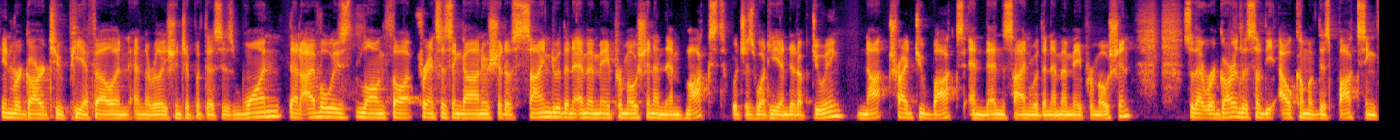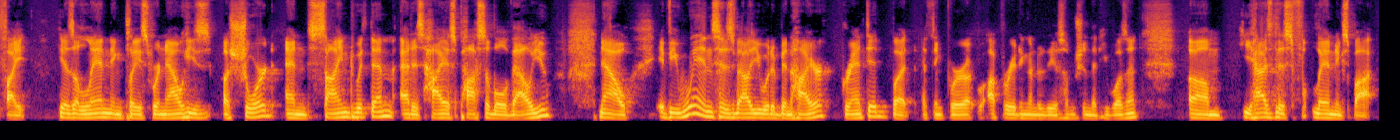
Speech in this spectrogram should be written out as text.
in regard to PFL and, and the relationship with this is one that I've always long thought Francis Ngannou should have signed with an MMA promotion and then boxed, which is what he ended up doing, not tried to box and then sign with an MMA promotion, so that regardless of the outcome of this boxing fight, he has a landing place where now he's assured and signed with them at his highest possible value. Now, if he wins, his value would have been higher, granted, but I think we're operating under the assumption that he wasn't. Um, he has this landing spot.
